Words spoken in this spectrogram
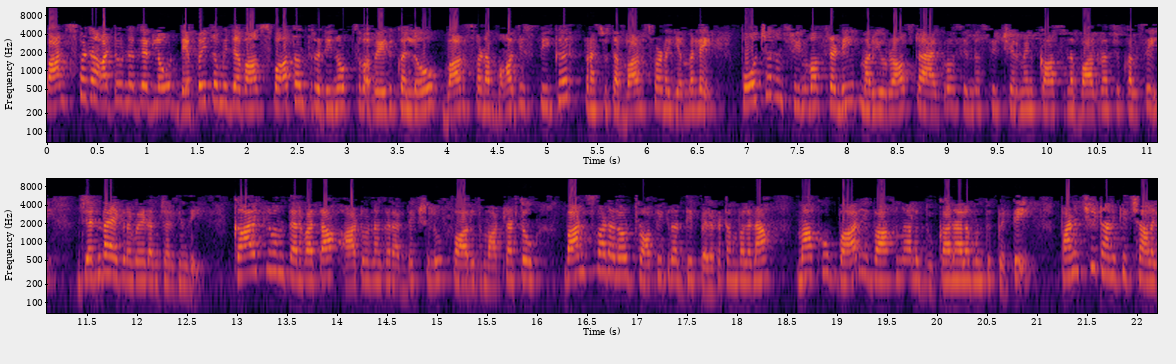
బాన్స్వాడ ఆటోనగర్లో డెబ్బై తొమ్మిదవ స్వాతంత్ర దినోత్సవ వేడుకల్లో బాన్స్వాడ మాజీ స్పీకర్ ప్రస్తుత బాన్స్వాడ ఎమ్మెల్యే పోచారం శ్రీనివాసరెడ్డి మరియు రాష్ట అగ్రోస్ ఇండస్ట్రీ చైర్మన్ కాసుల బాలరాజు కలిసి జెండా ఎగరవేయడం జరిగింది. కార్యక్రమం తర్వాత ఆటోనగర్ అధ్యక్షులు ఫారూద్ మాట్లాడుతూ బాన్స్వాడలో ట్రాఫిక్ రద్దీ పెరగటం వలన మాకు భారీ వాహనాలు దుకాణాల ముందు పెట్టి పనిచేయడానికి చాలా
